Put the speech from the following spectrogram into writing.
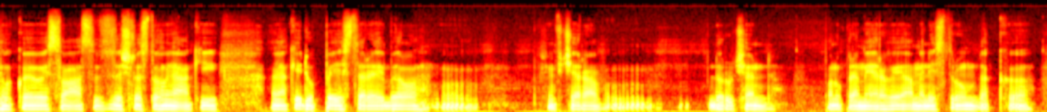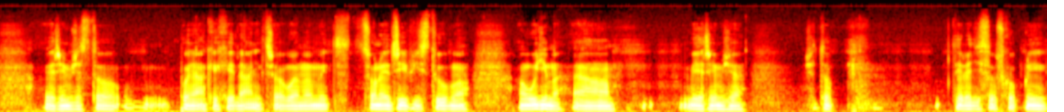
hokejový svaz, zešle z toho nějaký, nějaký dopis, který byl eh, včera doručen panu premiérovi a ministrům, tak eh, věřím, že toho po nějakých jednáních třeba budeme mít co nejdřív výstup a, a uvidíme. Já věřím, že, že to ty lidi jsou schopní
